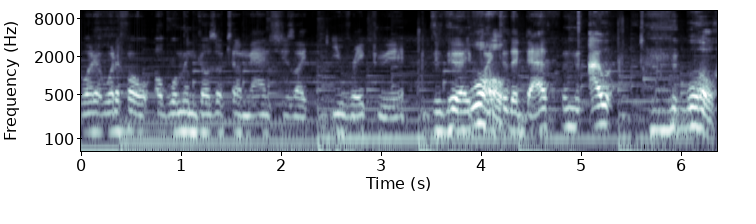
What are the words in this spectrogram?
what if, what if a, a woman goes up to a man? And she's like, "You raped me." Do they Whoa. fight to the death? I w- whoa,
